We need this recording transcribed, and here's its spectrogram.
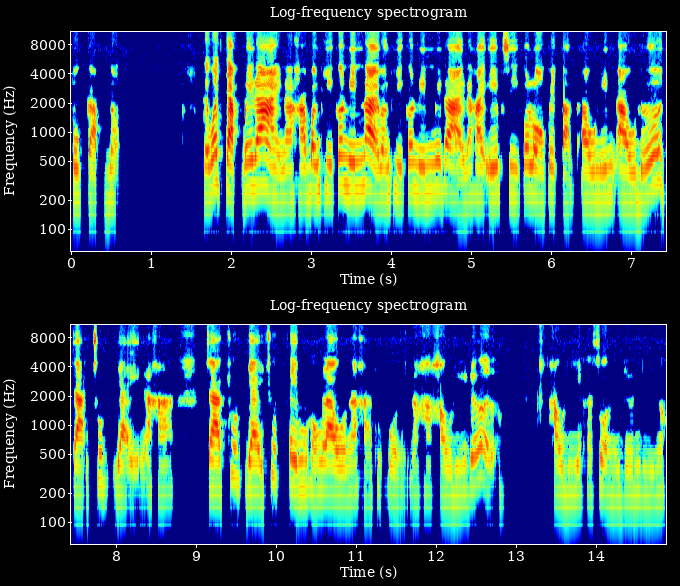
ตัวกลับเนาะแต่ว่าจับไม่ได้นะคะ บางทีก็เน้นได้ บางทีก็เน้นไม่ได้นะคะ FC ก็ลองไปตัดเอาเน้นเอาเด้อจากชุดใหญ่นะคะ จากชุดใหญ่ชุดเต็มของเรานะคะ ทุกคนนะคะ เขาดีเด้อ เขาดีค่ะส่วนนี้เดินดีเนาะ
